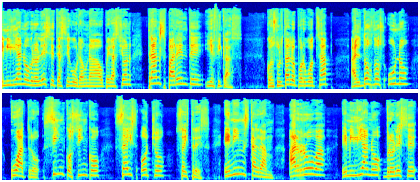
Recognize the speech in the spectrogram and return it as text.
Emiliano Brolese te asegura una operación transparente y eficaz. Consultalo por WhatsApp al 221 455 6863. En Instagram, arroba Emiliano Brolese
